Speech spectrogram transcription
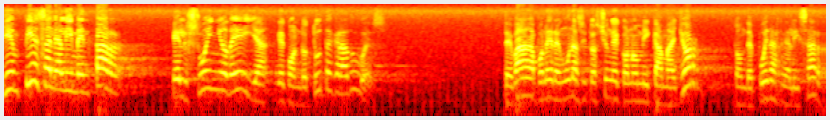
Y empieza a alimentar el sueño de ella que cuando tú te gradúes te van a poner en una situación económica mayor donde pueda realizar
